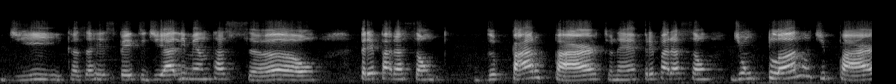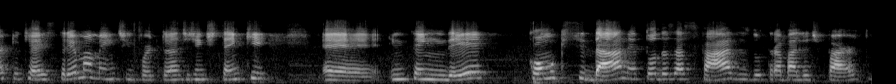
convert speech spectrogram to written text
dicas a respeito de alimentação, preparação do, para o parto, né? Preparação de um plano de parto que é extremamente importante. A gente tem que é, entender como que se dá, né? Todas as fases do trabalho de parto.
